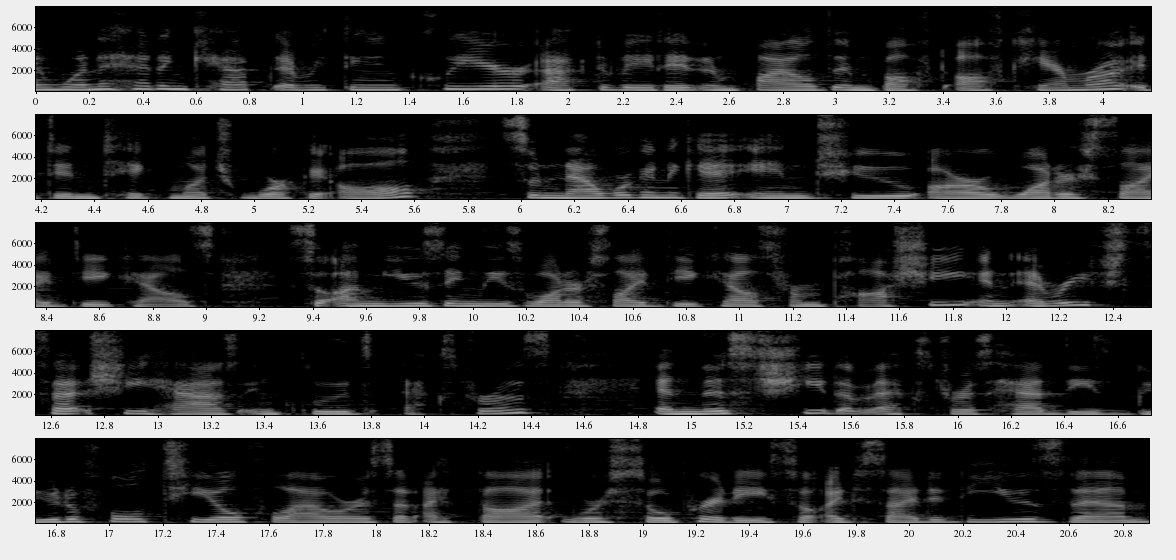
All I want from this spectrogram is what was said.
I went ahead and capped everything in clear, activated and filed and buffed off camera. It didn't take much work at all. So now we're gonna get into our water slide decals. So I'm using these water slide decals from Poshy and every set she has includes extras. And this sheet of extras had these beautiful teal flowers that I thought were so pretty. So I decided to use them.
